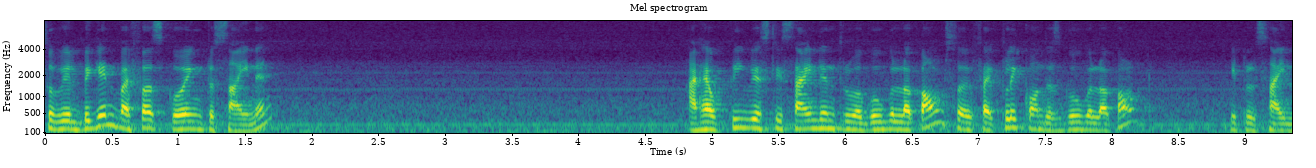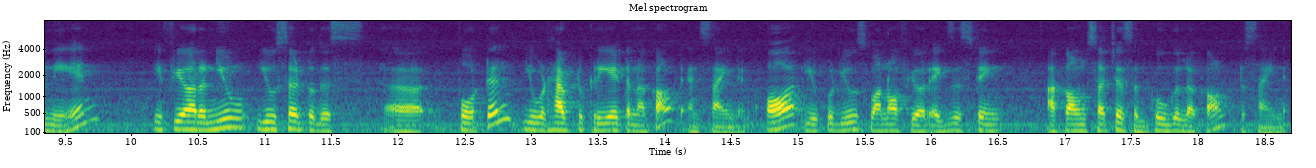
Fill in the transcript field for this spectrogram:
So, we will begin by first going to sign in. I have previously signed in through a Google account. So, if I click on this Google account, it will sign me in. If you are a new user to this uh, portal, you would have to create an account and sign in or you could use one of your existing accounts such as a Google account to sign in.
